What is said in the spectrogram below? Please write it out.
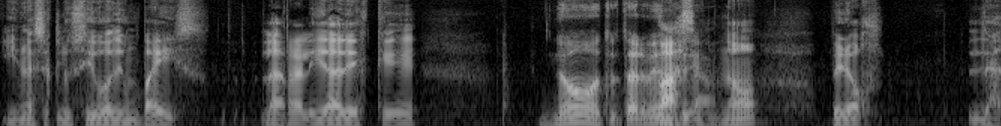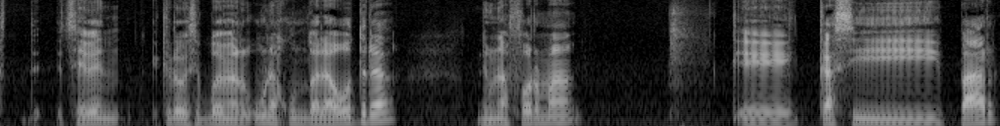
y no es exclusivo de un país. La realidad es que no, totalmente. Pasa, ¿no? Pero se ven, creo que se pueden ver una junto a la otra de una forma eh, casi par,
